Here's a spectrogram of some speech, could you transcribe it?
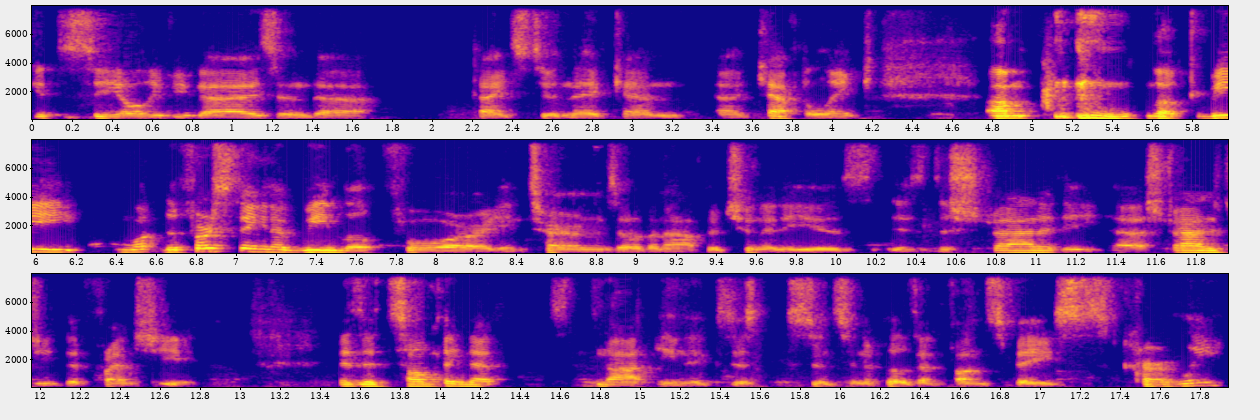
Good to see all of you guys, and uh, thanks to Nick and Capital Link. Um, look, we what, the first thing that we look for in terms of an opportunity is is the strategy uh, strategy differentiate. Is it something that's not in existence in the closed-end fund space currently?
